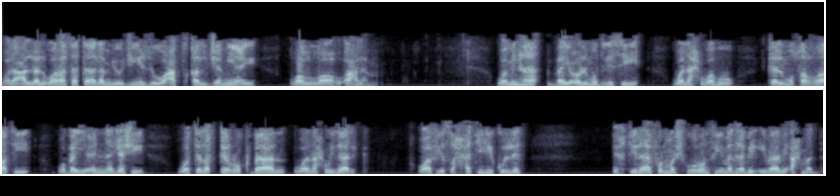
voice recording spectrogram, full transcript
ولعل الورثة لم يجيزوا عتق الجميع والله أعلم. ومنها بيع المدلس ونحوه كالمصرات وبيع النجش وتلقي الركبان ونحو ذلك. وفي صحته كله اختلاف مشهور في مذهب الإمام أحمد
